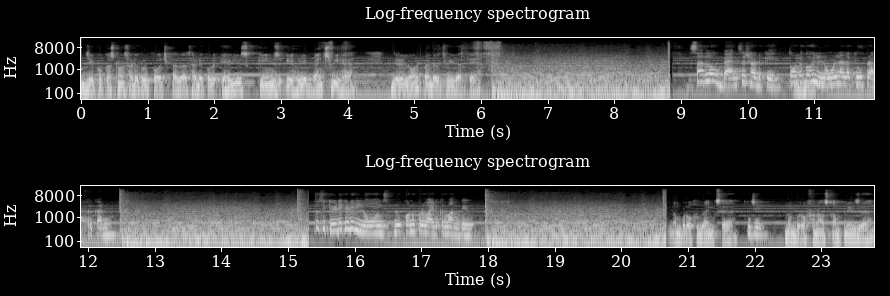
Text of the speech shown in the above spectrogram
ਜੇ ਕੋਈ ਕਸਟਮਰ ਸਾਡੇ ਕੋਲ ਅਪਰੋਚ ਕਰਦਾ ਸਾਡੇ ਕੋਲ ਇਹੋ ਜਿਹੀ ਸਕੀਮਸ ਇਹੋ ਜਿਹੇ ਬੈਂਕਸ ਵੀ ਹੈ ਜਿਹੜੇ ਲੋਨ ਪਿੰਡ ਵਿੱਚ ਵੀ ਕਰਦੇ ਆ। ਸਰ ਲੋਕ ਬੈਂਕ ਸੇ ਛੱਡ ਕੇ ਤੁਹਾਡੇ ਕੋਲ ਲੋਨ ਲੈਣਾ ਕਿਉਂ ਪ੍ਰੈਫਰ ਕਰਨ? ਤੁਸੀਂ ਕਿਹੜੇ ਕਿਹੜੇ ਲੋਨਸ ਲੋਕਾਂ ਨੂੰ ਪ੍ਰੋਵਾਈਡ ਕਰਵਾਉਂਦੇ ਹੋ? ਨੰਬਰ ਆਫ ਬੈਂਕਸ ਹੈ ਜੀ। ਨੰਬਰ ਆਫ ਫਾਈਨਾਂਸ ਕੰਪਨੀਆਂ ਹੈ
